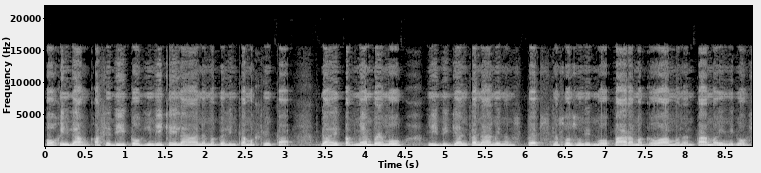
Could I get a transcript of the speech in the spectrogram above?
okay lang. Kasi dito, hindi kailangan na magaling ka magsalita dahil pag member mo, bibigyan ka namin ng steps na susundin mo para magawa mo ng tama yung negosyo.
